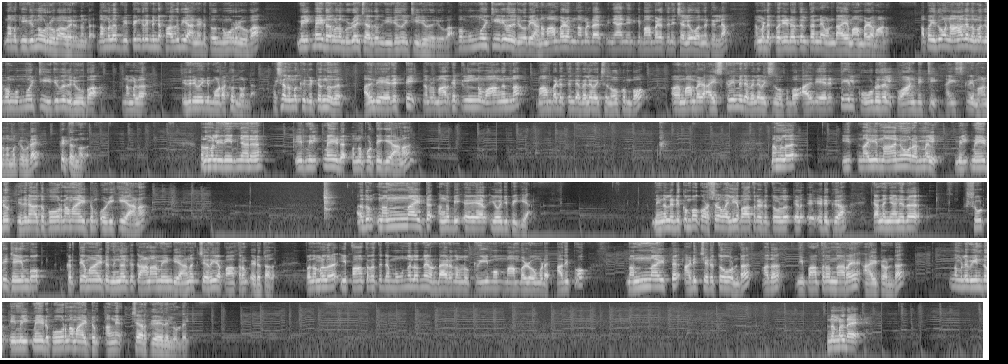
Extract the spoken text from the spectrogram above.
നമുക്ക് ഇരുന്നൂറ് രൂപ വരുന്നുണ്ട്. നമ്മൾ വിപ്പിംഗ് ക്രീമിന്റെ പകുതിയാണ് എടുത്തത് നൂറ് രൂപ. മിൽക്ക് മെയ്ഡ് നമ്മൾ മുഴുവൻ ചേർക്കുന്നത് ഇരുന്നൂറ്റി ഇരുപത് രൂപ. അപ്പോൾ മുന്നൂറ്റി ഇരുപത് രൂപയാണ്. മാമ്പഴം നമ്മുടെ ഞാൻ എനിക്ക് മാമ്പഴത്തിന് ചിലവ് വന്നിട്ടില്ല. നമ്മുടെ പുരയിടത്തിൽ തന്നെ ഉണ്ടായ മാമ്പഴമാണ്. അപ്പോൾ ഇതുകൊണ്ട് ആകെ നമുക്കിപ്പോൾ മുന്നൂറ്റി ഇരുപത് രൂപ നമ്മൾ ഇതിനു വേണ്ടി മുടക്കുന്നുണ്ട്. പക്ഷേ നമുക്ക് കിട്ടുന്നത് അതിന്റെ ഇരട്ടി നമ്മൾ മാർക്കറ്റിൽ നിന്ന് വാങ്ങുന്ന മാമ്പഴത്തിന്റെ വില വെച്ച് നോക്കുമ്പോൾ മാമ്പഴ ഐസ്ക്രീമിന്റെ വില വെച്ച് നോക്കുമ്പോൾ അതിന്റെ ഇരട്ടിയിൽ കൂടുതൽ ക്വാണ്ടിറ്റി ഐസ്ക്രീമാണ് നമുക്കിവിടെ കിട്ടുന്നത്. അപ്പോൾ നമ്മൾ ഇനി ഞാൻ ഈ മിൽക്ക് മെയ്ഡ് ഒന്ന് പൊട്ടിക്കുകയാണ്. നമ്മൾ ഈ നാനൂറ് എം എൽ മിൽക്ക് മെയ്ഡും ഇതിനകത്ത് പൂർണമായിട്ടും ഒഴിക്കുകയാണ്. അതും നന്നായിട്ട് അങ്ങ് യോജിപ്പിക്കുക. നിങ്ങൾ എടുക്കുമ്പോൾ കുറച്ചുകൂടെ വലിയ പാത്രം എടുത്തോളൂ എടുക്കുക. കാരണം ഞാനിത് ഷൂട്ട് ചെയ്യുമ്പോൾ കൃത്യമായിട്ട് നിങ്ങൾക്ക് കാണാൻ വേണ്ടിയാണ് ചെറിയ പാത്രം എടുത്തത്. ഇപ്പോൾ നമ്മൾ ഈ പാത്രത്തിന്റെ മൂന്നിലൊന്നേ ഉണ്ടായിരുന്നുള്ളൂ ക്രീമും മാമ്പഴവും കൂടെ. അതിപ്പോൾ നന്നായിട്ട് അടിച്ചെടുത്തുകൊണ്ട് അത് ഈ പാത്രം നിറയെ ആയിട്ടുണ്ട്. നമ്മൾ വീണ്ടും ഈ മിൽക്ക് മെയ്ഡ് പൂർണമായിട്ടും അങ്ങ് ചേർക്കുക ഇതിനുള്ളിൽ നമ്മളുടെ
